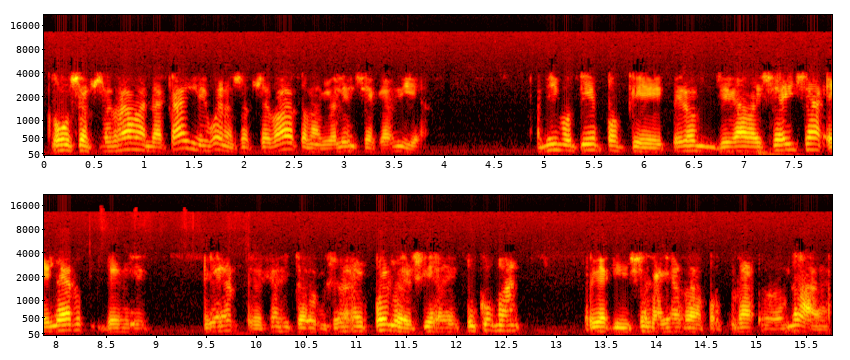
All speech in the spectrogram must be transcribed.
¿Cómo se observaba en la calle? Bueno, se observaba con la violencia que había. Al mismo tiempo que Perón llegaba a Ezeiza, el ERP, de, el, ERP, el Ejército Revolucionario del Pueblo, decía de Tucumán, había que iniciar la guerra popular prolongada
